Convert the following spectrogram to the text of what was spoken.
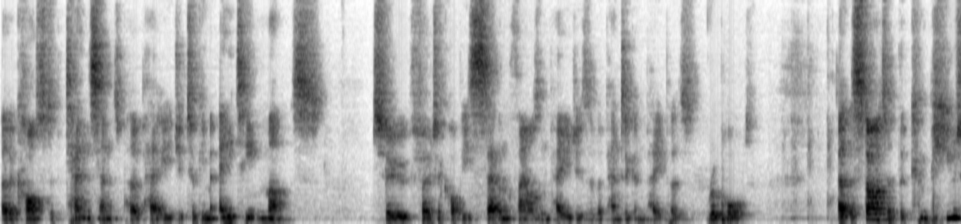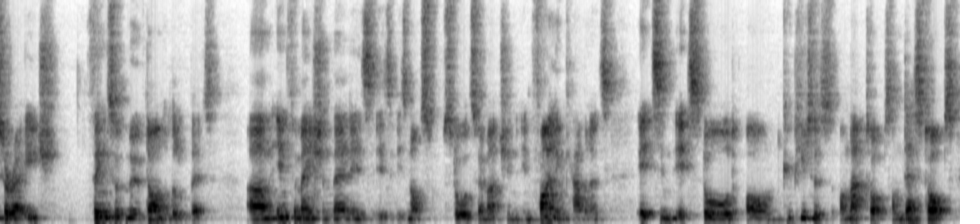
at a cost of 10 cents per page. It took him 18 months to photocopy 7,000 pages of a Pentagon Papers report. At the start of the computer age, things have moved on a little bit. Um, information then is, is, is not stored so much in, in filing cabinets, it's, in, it's stored on computers, on laptops, on desktops,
